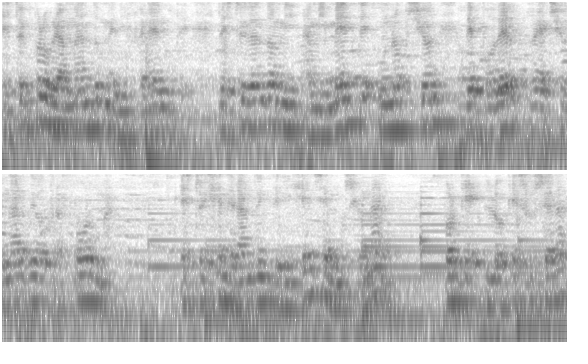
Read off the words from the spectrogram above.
Estoy programándome diferente. Le estoy dando a mi, a mi mente una opción de poder reaccionar de otra forma. Estoy generando inteligencia emocional, porque lo que suceda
